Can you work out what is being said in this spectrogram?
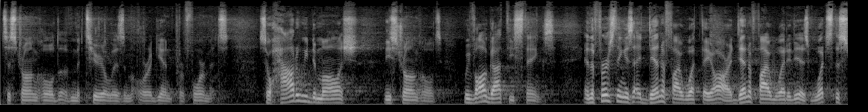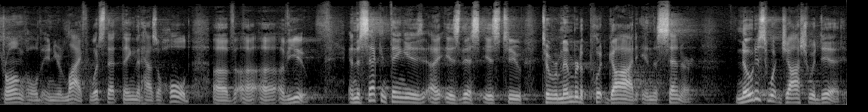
It's a stronghold of materialism or, again, performance. So, how do we demolish these strongholds? We've all got these things. And the first thing is identify what they are, identify what it is. What's the stronghold in your life? What's that thing that has a hold of, uh, uh, of you? And the second thing is, uh, is this, is to, to remember to put God in the center. Notice what Joshua did.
